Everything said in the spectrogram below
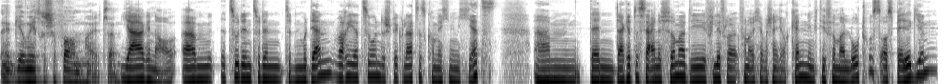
äh, geometrische Formen halt. ähm. Ja, genau. Ähm, zu den zu den zu den modernen Variationen des Spekulatius komme ich nämlich jetzt, ähm, denn da gibt es ja eine Firma, die viele von euch ja wahrscheinlich auch kennen, nämlich die Firma Lotus aus Belgien.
